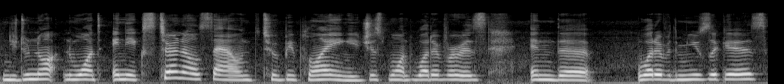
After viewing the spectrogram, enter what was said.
and you do not want any external sound to be playing. You just want whatever is in the whatever the music is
